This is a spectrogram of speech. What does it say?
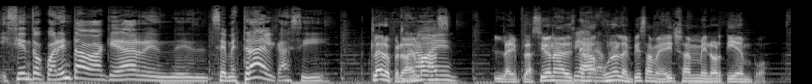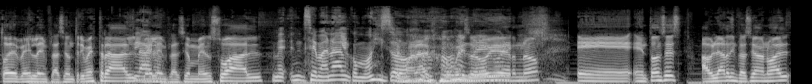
y 140 va a quedar en el semestral casi. Claro, pero Ya además, la inflación alta, Claro. uno la empieza a medir ya en menor tiempo. Entonces ves la inflación trimestral, Claro. ves la inflación mensual, Me- semanal como hizo. semanal como hizo el gobierno. Eh, entonces, hablar de inflación anual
